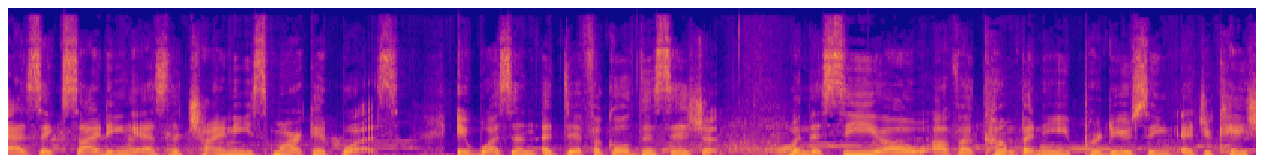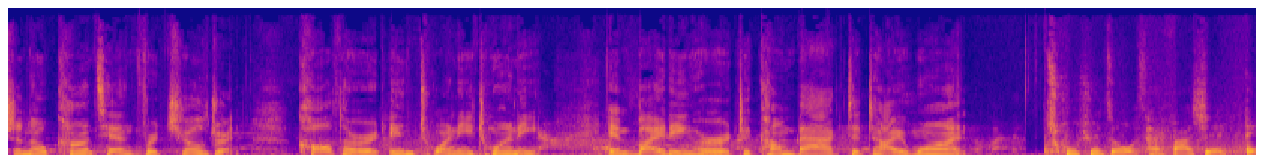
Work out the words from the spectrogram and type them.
As exciting as the Chinese market was, it wasn't a difficult decision when the CEO of a company producing educational content for children called her in 2020, inviting her to come back to Taiwan. 出去之后，我才发现，哎，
